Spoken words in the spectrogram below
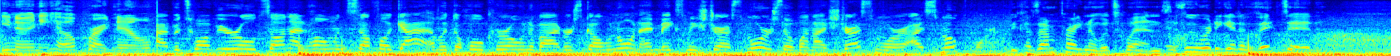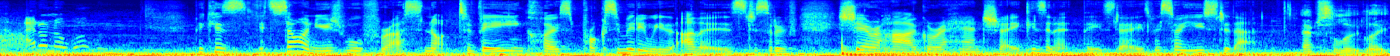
you know any help right now. I have a 12 year old son at home and stuff like that and with the whole coronavirus going on it makes me stress more. So when i stress more i smoke more. Because i'm pregnant with twins. If we were to get evicted i don't know what we because it's so unusual for us not to be in close proximity with others, to sort of share a hug or a handshake, isn't it, these days? We're so used to that. Absolutely.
